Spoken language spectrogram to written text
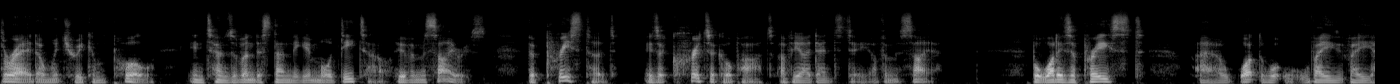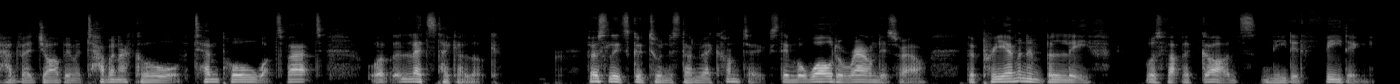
thread on which we can pull in terms of understanding in more detail who the Messiah is. The priesthood is a critical part of the identity of the Messiah. But what is a priest? Uh, what, what, they they had their job in the tabernacle or the temple? What's that? Well, let's take a look. Firstly, it's good to understand their context. In the world around Israel, the preeminent belief was that the gods needed feeding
